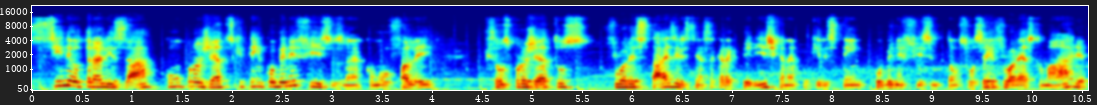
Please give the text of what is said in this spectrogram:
se neutralizar com projetos que têm co-benefícios, né? Como eu falei, que são os projetos florestais, eles têm essa característica, né? Porque eles têm co-benefício. Então, se você refloresta uma área,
